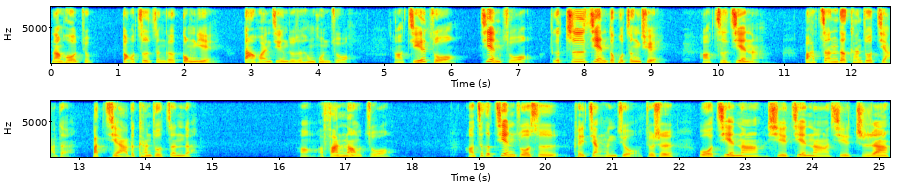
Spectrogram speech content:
然后就导致整个共业大环境就是很浑浊，啊，劫浊、见浊，这个知见都不正确，啊，知见呐。把真的看作假的，把假的看作真的，啊，烦恼浊，啊，这个见浊是可以讲很久，就是我见呐、邪见呐、邪知啊，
